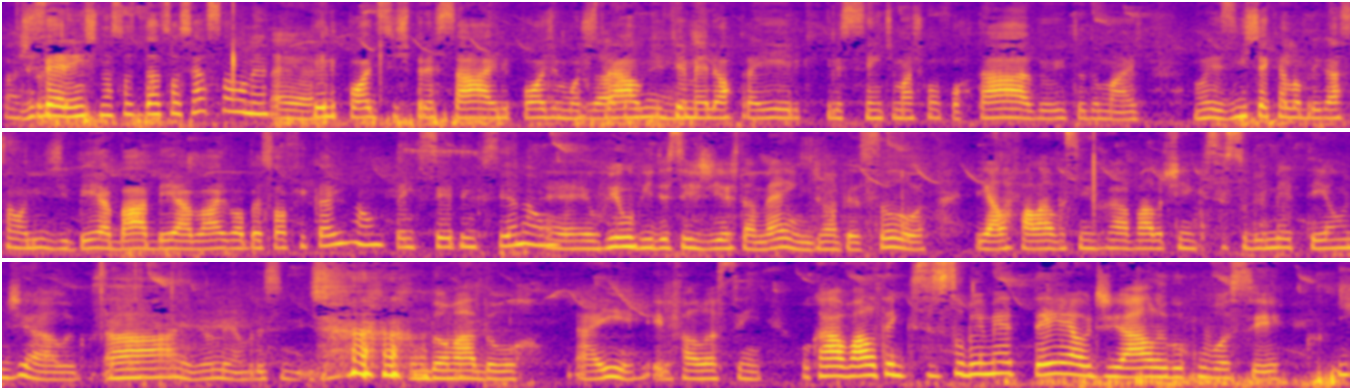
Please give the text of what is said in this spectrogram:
acho que Diferente da, so- da associação, né? É. Ele pode se expressar, ele pode mostrar o que, é Exatamente. melhor para ele, o que, que ele se sente mais confortável e tudo mais. Não existe aquela obrigação ali de beabá, beabá, igual o pessoal fica aí, não. Tem que ser, tem que ser, não. É, eu vi um vídeo esses dias também de uma pessoa e ela falava assim que o cavalo tinha que se submeter a um diálogo, sabe? Ah, eu lembro desse vídeo. Um domador. Aí ele falou assim: o cavalo tem que se submeter ao diálogo com você. E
